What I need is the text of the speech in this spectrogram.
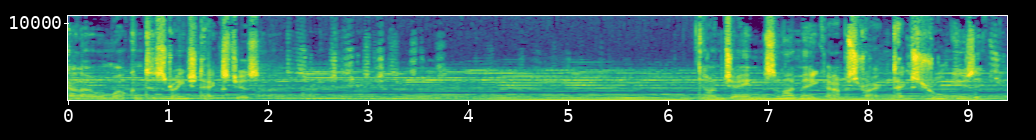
Hello and welcome to Strange Textures. I'm James and I make abstract textural music.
